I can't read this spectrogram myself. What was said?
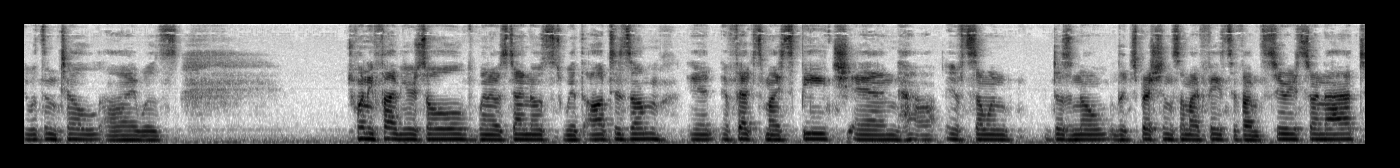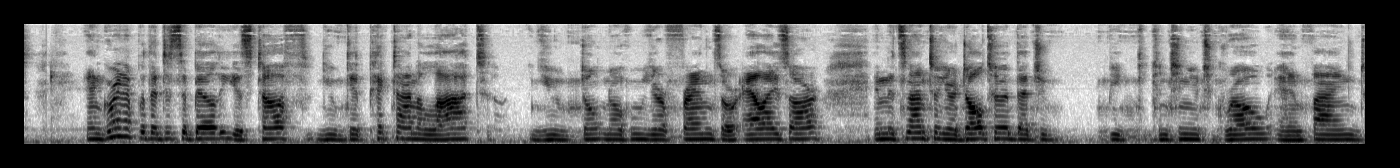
it was until I was 25 years old when I was diagnosed with autism. It affects my speech and how, if someone doesn't know the expressions on my face, if I'm serious or not. And growing up with a disability is tough. You get picked on a lot. You don't know who your friends or allies are. And it's not until your adulthood that you be, continue to grow and find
